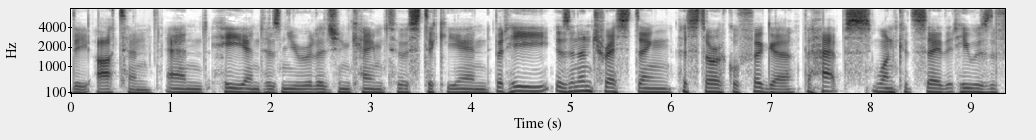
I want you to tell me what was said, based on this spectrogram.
the Aten, and he and his new religion came to a sticky end. But he is an interesting historical figure. Perhaps one could say that he was the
